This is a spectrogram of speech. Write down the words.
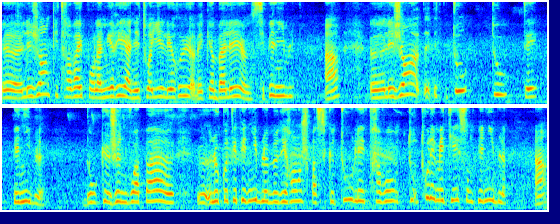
les gens qui travaillent pour la mairie à nettoyer les rues avec un balai, c'est pénible. Hein les gens, tout, tout est pénible. Donc euh, je ne vois pas, euh, euh, le côté pénible me dérange parce que tous les travaux, tous les métiers sont pénibles, hein,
